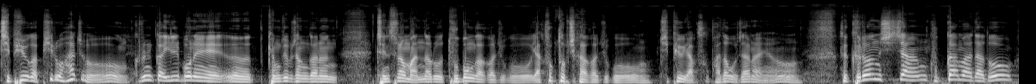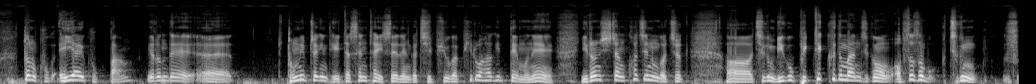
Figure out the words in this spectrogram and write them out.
GPU가 필요하죠. 그러니까 일본의 어, 경제부 장관은 젠스랑 만나러 두 번 가가지고 약속도 없이 가가지고 GPU 약속 받아오잖아요. 그래서 그런 시장 국가마다도 또는 국- AI 국방 이런데 에, 독립적인 데이터 센터 있어야 거 GPU가 필요하기 때문에 이런 시장 커지는 것 즉 어, 지금 미국 빅테크드만 지금 없어서 뭐- 지금 수-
